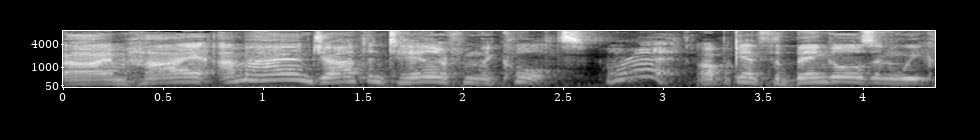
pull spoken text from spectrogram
I'm high. I'm high on Jonathan Taylor from the Colts. All right. Up against the Bengals in week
